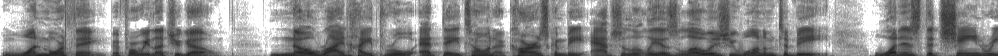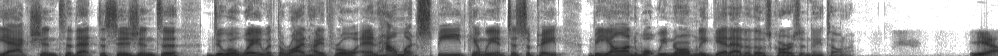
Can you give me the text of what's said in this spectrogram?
One more thing before we let you go. No ride height rule at Daytona. Cars can be absolutely as low as you want them to be. What is the chain reaction to that decision to do away with the ride height rule, and how much speed can we anticipate beyond what we normally get out of those cars in Daytona? Yeah,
